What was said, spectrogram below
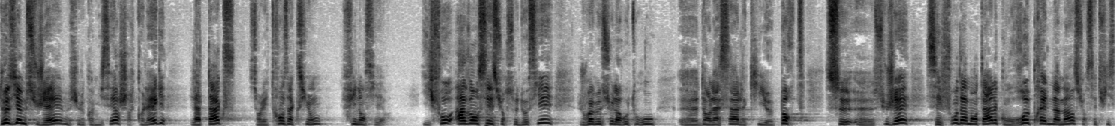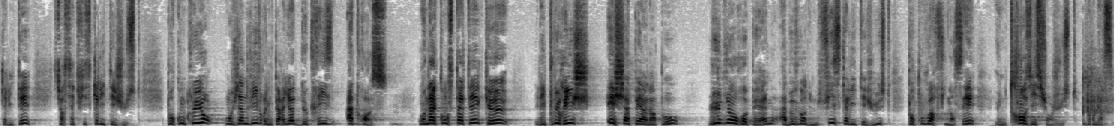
Deuxième sujet, monsieur le commissaire, chers collègues, la taxe sur les transactions financières. Il faut avancer sur ce dossier. Je vois monsieur Laroutourou euh, dans la salle qui euh, porte ce euh, sujet. C'est fondamental qu'on reprenne la main sur cette fiscalité, sur cette fiscalité juste. Pour conclure, on vient de vivre une période de crise atroce. On a constaté que les plus riches échappaient à l'impôt, L'Union européenne a besoin d'une fiscalité juste pour pouvoir financer une transition juste. Je vous remercie.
